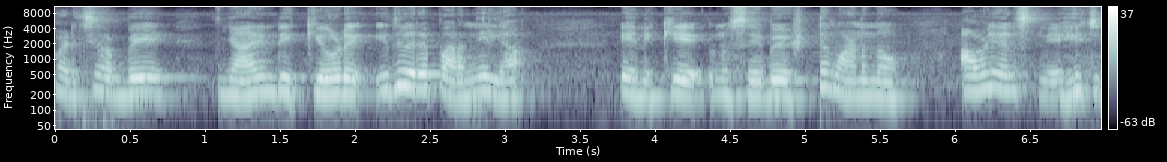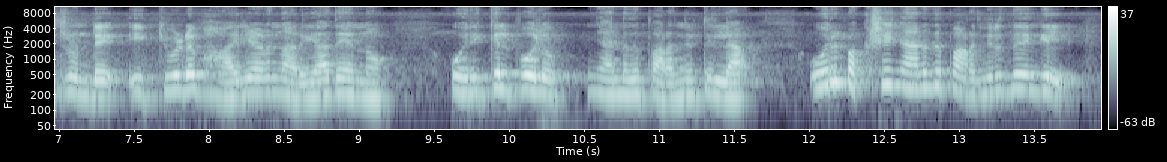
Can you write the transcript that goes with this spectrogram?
പഠിച്ച റബ്ബേ ഞാൻ എന്റെ ഇക്കയോട് ഇതുവരെ പറഞ്ഞില്ല. എനിക്ക് നുസൈബ ഇഷ്ടമാണെന്നോ അവൾ ഞാൻ സ്നേഹിച്ചിട്ടുണ്ട് ഇക്കയുടെ ഭാര്യയാണെന്ന് അറിയാതെയെന്നോ ഒരിക്കൽ പോലും ഞാനത് പറഞ്ഞിട്ടില്ല. ഒരു പക്ഷേ ഞാനത് പറഞ്ഞിരുന്നെങ്കിൽ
